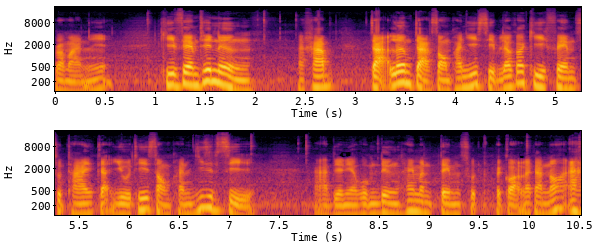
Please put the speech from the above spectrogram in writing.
ประมาณนี้คีย์เฟรมที่1นะครับจะเริ่มจาก 2020 แล้วก็คีย์เฟรมสุดท้ายจะอยู่ที่ 2024อ่าเดี๋ยวเนี้ผมดึงให้มันเต็มสุดไปก่อนแล้วกันเนาะอะ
